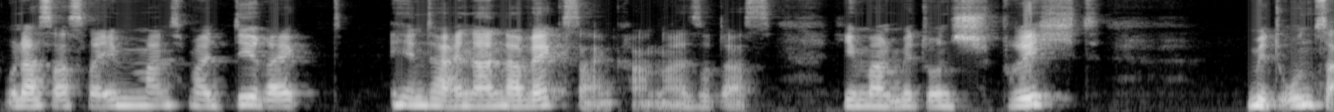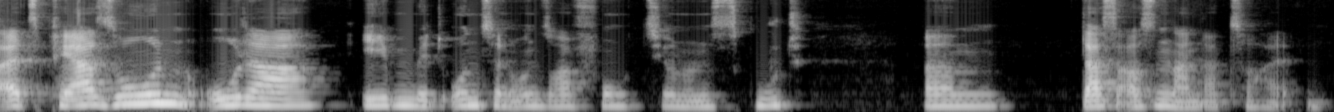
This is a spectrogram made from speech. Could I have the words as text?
und dass das eben manchmal direkt hintereinander weg sein kann. Also dass jemand mit uns spricht, mit uns als Person oder eben mit uns in unserer Funktion. Und es ist gut, ähm, das auseinanderzuhalten.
